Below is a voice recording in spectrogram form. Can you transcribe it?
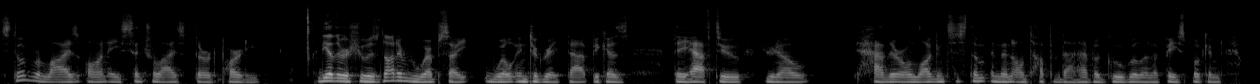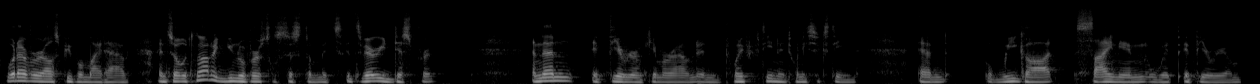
still relies on a centralized third party. The other issue is not every website will integrate that because they have to, you know, have their own login system and then on top of that have a Google and a Facebook and whatever else people might have. And so it's not a universal system. It's it's very disparate. And then Ethereum came around in 2015 and 2016, and we got sign in with Ethereum.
